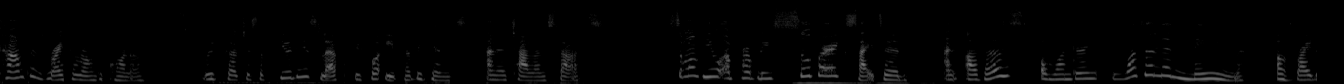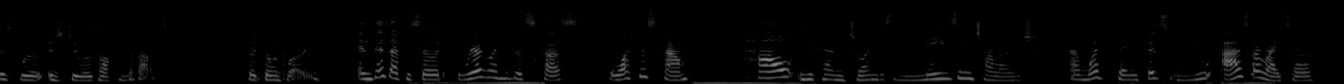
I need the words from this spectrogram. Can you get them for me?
Camp is right around the corner. We've got just a few days left before April begins and the challenge starts. Some of you are probably super excited, and others are wondering what in the name of Writer's World is Jewell talking about. But don't worry. In this episode, we're going to discuss what is camp, how you can join this amazing challenge, and what benefits you as a writer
